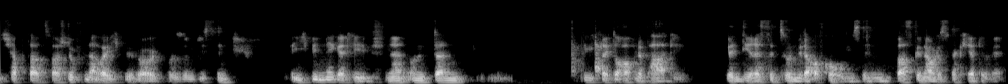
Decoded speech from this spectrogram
ich habe da zwar Schnupfen, aber ich bin so ein bisschen, ich bin negativ. Ne? Und dann gehe ich vielleicht doch auf eine Party, wenn die Restriktionen wieder aufgehoben sind, was genau das Verkehrte wäre.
